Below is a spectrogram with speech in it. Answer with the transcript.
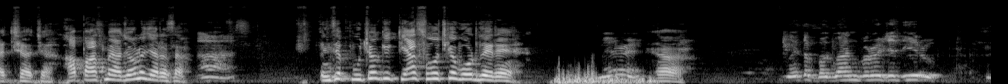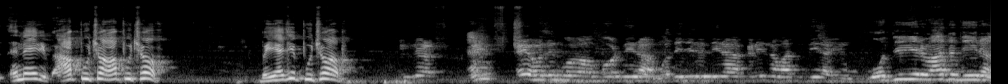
अच्छा अच्छा। आप पास में आ जाओ ना जरा सा। हाँ। इनसे पूछो कि क्या सोच के वोट दे रहे हैं। मेरे? हाँ। मैं तो भगवान भरोसे दी रू नहीं आप पूछो आप पूछो। भैया जी पूछो आप। हैं? ए हो दिन वोट दी रहा। मोदी जी ने दी रहा कड़ी नवाज़ दी रहा यूँ मोदी जी बात दी रहा।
